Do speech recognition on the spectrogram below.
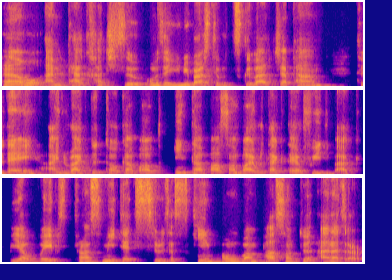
Hello, I'm Tak Hachisu from the University of Tsukuba, Japan. Today, I'd like to talk about interpersonal vibrotactile feedback via waves transmitted through the skin from one person to another.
